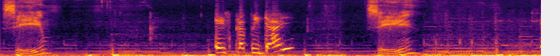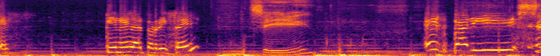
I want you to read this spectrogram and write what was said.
sí, es capital, sí, es tiene la Torre Eiffel, sí. es París. ¡Sí!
